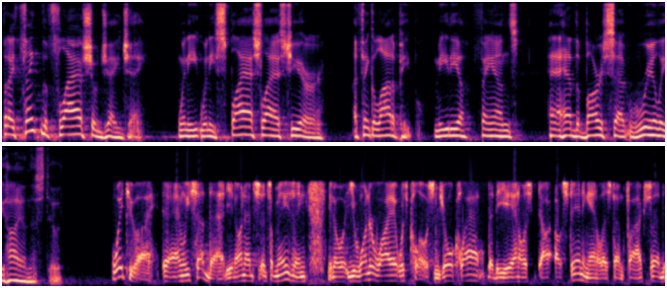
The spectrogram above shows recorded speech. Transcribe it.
but I think the flash of JJ when he when he splashed last year, I think a lot of people, media, fans, ha- had the bar set really high on this dude. Way too high, and we said that, you know, and it's it's amazing. You know, you wonder why it was close. And Joel Klatt, the analyst, uh, outstanding analyst on Fox, said,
